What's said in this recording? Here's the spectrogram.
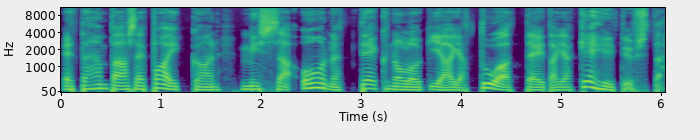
että hän pääsee paikkaan, missä on teknologiaa ja tuotteita ja kehitystä.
